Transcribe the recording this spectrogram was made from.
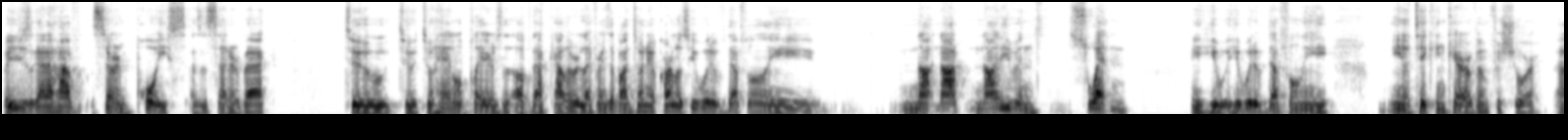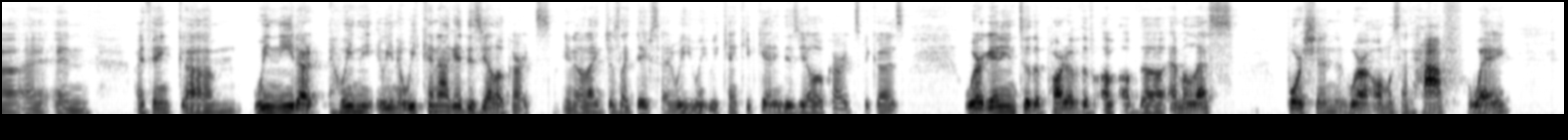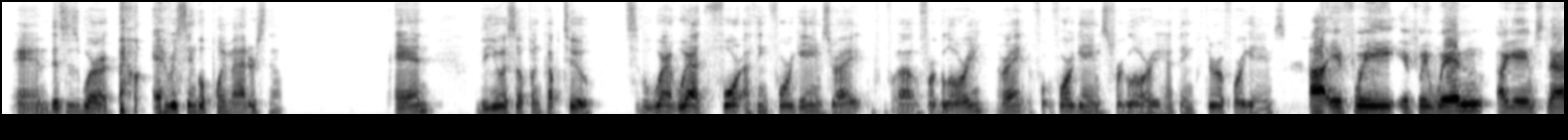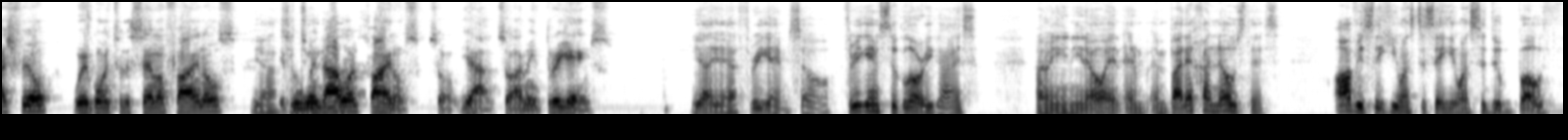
but you just gotta have certain poise as a center back to to to handle players of that caliber. Like for example, Antonio Carlos, he would have definitely not not not even sweating. He he, he would have definitely you know, taking care of him for sure. Uh, and I think um, we need a we need you know we cannot get these yellow cards. You know, like just like Dave said, we we, we can't keep getting these yellow cards because we're getting to the part of the of, of the MLS portion. We're almost at halfway, and this is where every single point matters now. And the U.S. Open Cup too we're we're at four, I think four games, right? Uh, for glory, right? Four, four, games for glory, I think three or four games. Uh, if we if we win against Nashville, we're going to the semifinals. Yeah. If so we win that one, finals. So yeah, so I mean three games. Yeah, yeah, three games. So three games to glory, guys. I mean, you know, and and and Pareja knows this. Obviously, he wants to say he wants to do both.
